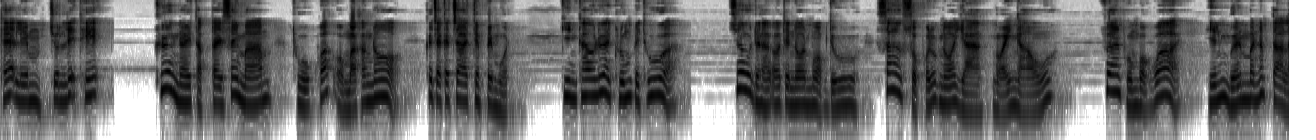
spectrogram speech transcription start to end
แทะเล็มจนเละเทะ เครื่องในตับไตไส้ม้าม ถูกควักออกมาข้างนอกกระจายกระจายเต็มไปหมด กินข้าวเลือดคลุ้มไปทั่ว เจ้าด่างเอาแต่นอนหมอบดูสร้างศพของลูกน้อยอย่างหงอยเหงา แฟนผมบอกว่า เห็นเหมือนมันน้ำตาไหล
